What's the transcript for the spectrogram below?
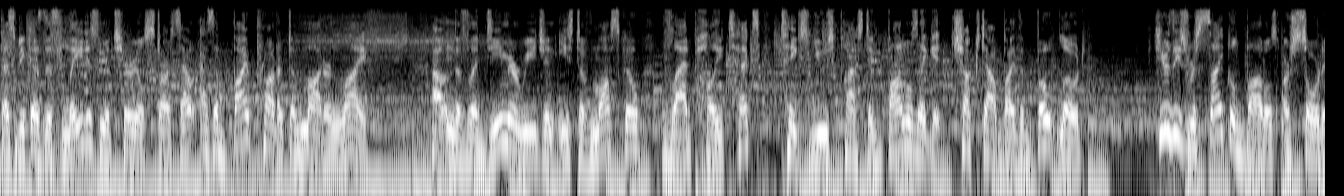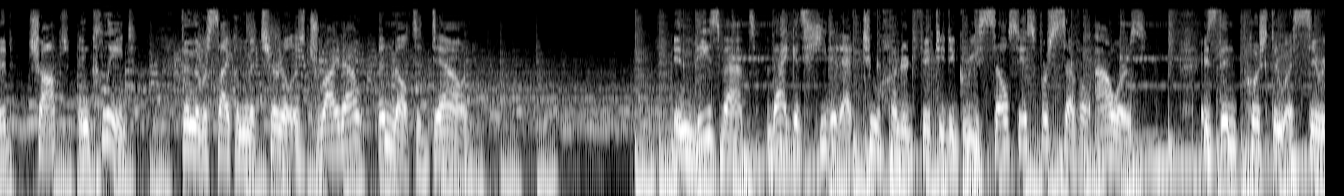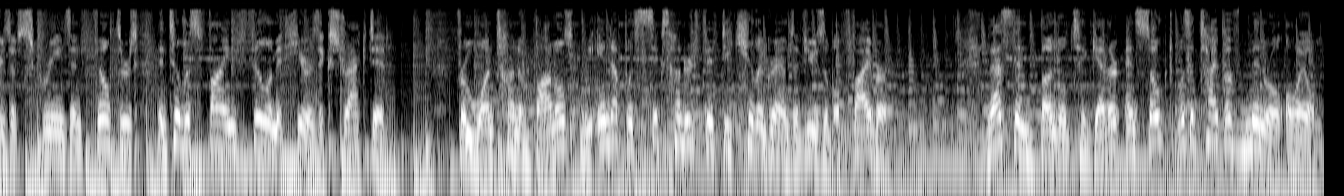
That's because this latest material starts out as a byproduct of modern life. Out in the Vladimir region east of Moscow, Vlad Polytex takes used plastic bottles that get chucked out by the boatload. Here these recycled bottles are sorted, chopped, and cleaned. Then the recycled material is dried out and melted down. In these vats, that gets heated at 250 degrees Celsius for several hours. It's then pushed through a series of screens and filters until this fine filament here is extracted. From one ton of bottles, we end up with 650 kilograms of usable fiber. That's then bundled together and soaked with a type of mineral oil.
